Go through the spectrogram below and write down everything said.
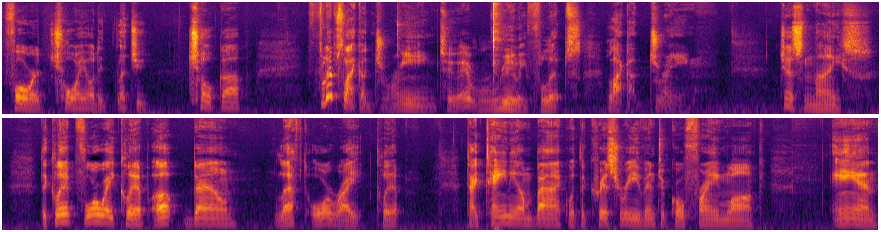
forward choil to let you choke up. Flips like a dream too. It really flips like a dream. Just nice. The clip, four-way clip, up, down, left or right clip. Titanium back with the Chris Reeve integral frame lock and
